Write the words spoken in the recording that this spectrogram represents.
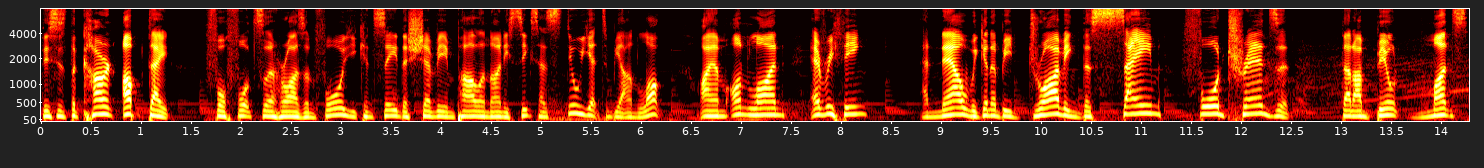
This is the current update for Forza Horizon 4. You can see the Chevy Impala 96 has still yet to be unlocked. I am online, everything, and now we're going to be driving the same Ford Transit that I built months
